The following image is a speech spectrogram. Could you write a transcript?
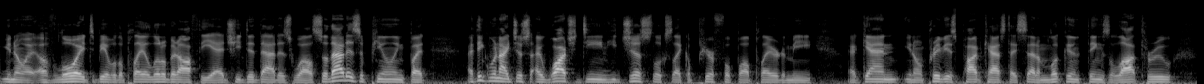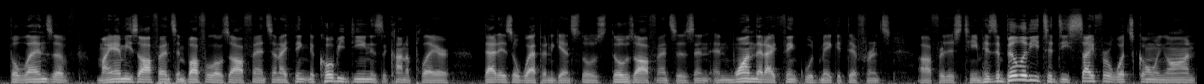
you know of Lloyd to be able to play a little bit off the edge, he did that as well, so that is appealing, but. I think when I just I watch Dean, he just looks like a pure football player to me. Again, you know, previous podcast I said I'm looking at things a lot through the lens of Miami's offense and Buffalo's offense, and I think Nakobe Dean is the kind of player that is a weapon against those those offenses, and and one that I think would make a difference uh, for this team. His ability to decipher what's going on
